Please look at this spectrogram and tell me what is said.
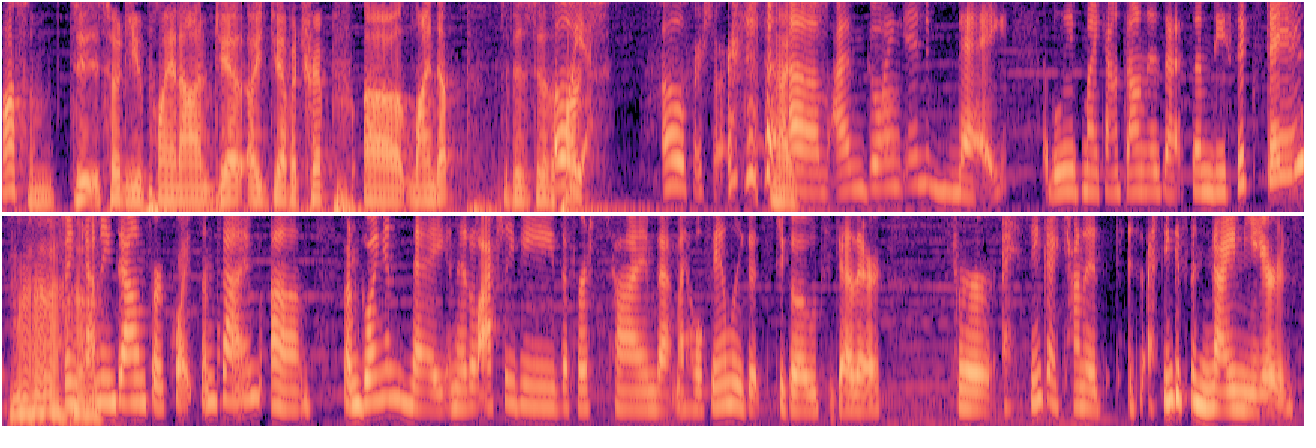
Awesome. Do, so do you plan on? Do you have, uh, do you have a trip uh, lined up to visit the Oh, parks? Oh, for sure. Nice. um, I'm going in May. I believe my countdown is at 76 days. been counting down for quite some time. Um, but I'm going in May, and it'll actually be the first time that my whole family gets to go together. For I think I counted. I think it's been nine years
